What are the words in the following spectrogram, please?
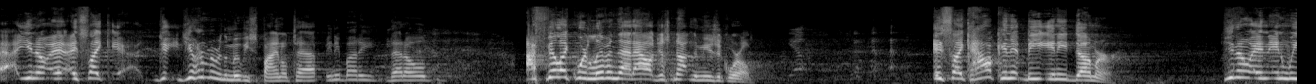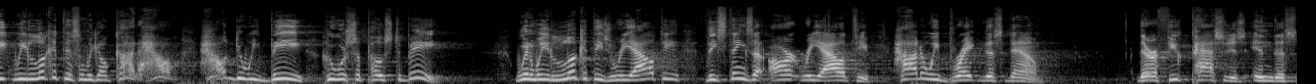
Uh, you know, it's like, do, do you remember the movie Spinal Tap? Anybody that old? I feel like we're living that out, just not in the music world. It's like, how can it be any dumber? You know, and, and we, we look at this and we go, God, how, how do we be who we're supposed to be? When we look at these reality, these things that aren't reality, how do we break this down? There are a few passages in this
